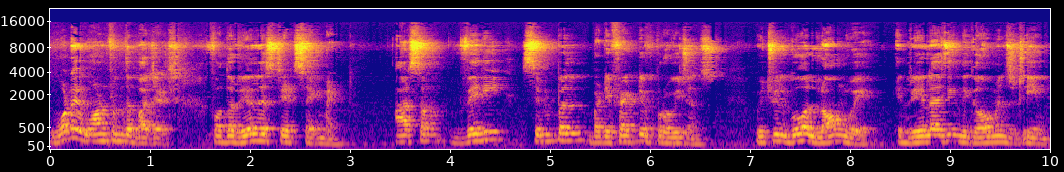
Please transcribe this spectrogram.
what I want from the budget for the real estate segment are some very simple but effective provisions which will go a long way in realizing the government's dream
